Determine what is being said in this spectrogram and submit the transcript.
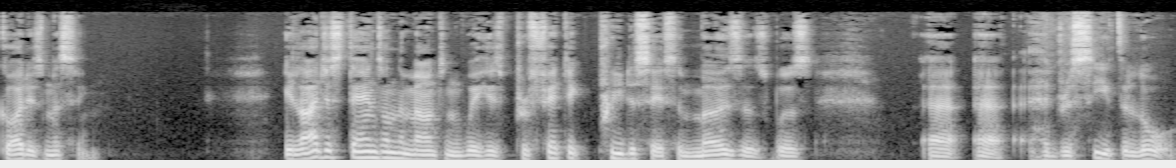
God is missing. Elijah stands on the mountain where his prophetic predecessor Moses was uh, uh, had received the law.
